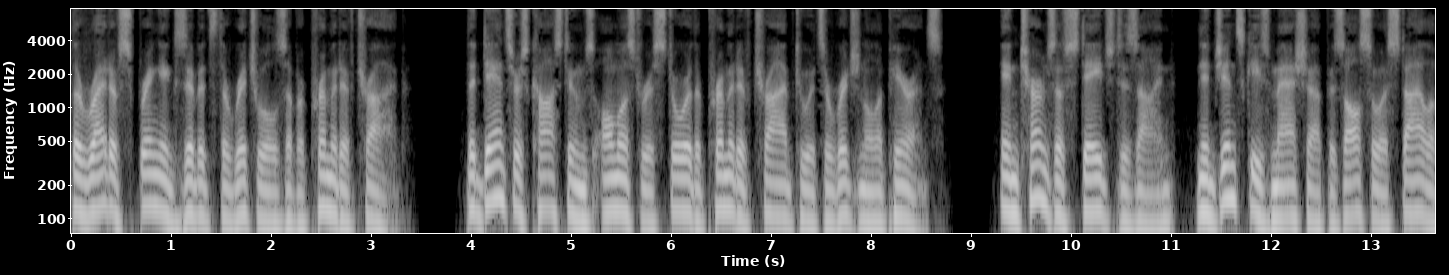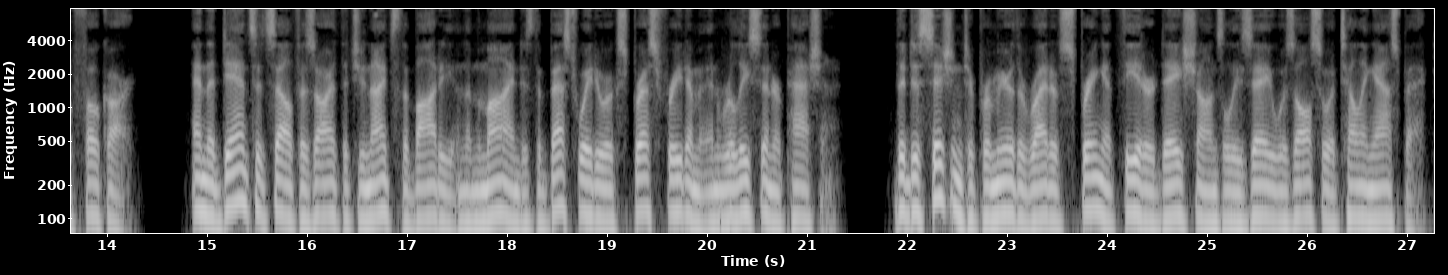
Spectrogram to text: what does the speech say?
the Rite of Spring exhibits the rituals of a primitive tribe. The dancers' costumes almost restore the primitive tribe to its original appearance. In terms of stage design, Nijinsky's mashup is also a style of folk art. And the dance itself as art that unites the body and the mind is the best way to express freedom and release inner passion. The decision to premiere The Rite of Spring at Théâtre des Champs Élysées was also a telling aspect.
